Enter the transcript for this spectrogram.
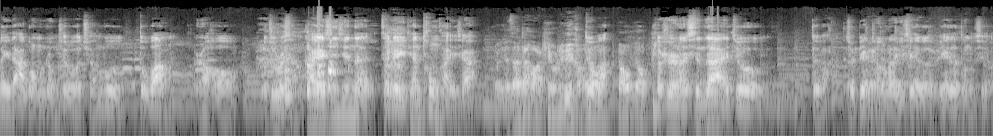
伟大、光荣、正确，我全部都忘了，然后我就是想 开开心心的在这一天痛快一下。我觉得咱这话频率可能要对吧可是呢，现在就，对吧，就变成了一些个别的东西了，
